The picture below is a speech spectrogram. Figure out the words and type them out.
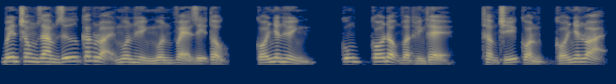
bên trong giam giữ các loại muôn hình muôn vẻ dị tộc, có nhân hình, cũng có động vật hình thể, thậm chí còn có nhân loại.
